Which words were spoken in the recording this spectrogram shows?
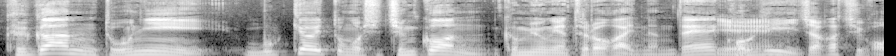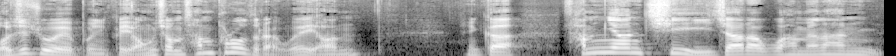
그간 돈이 묶여 있던 것이 증권 금융에 들어가 있는데 예. 거기 이자가 지금 어제 조회 보니까 0.3%더라고요, 연. 그러니까 3년치 이자라고 하면 한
